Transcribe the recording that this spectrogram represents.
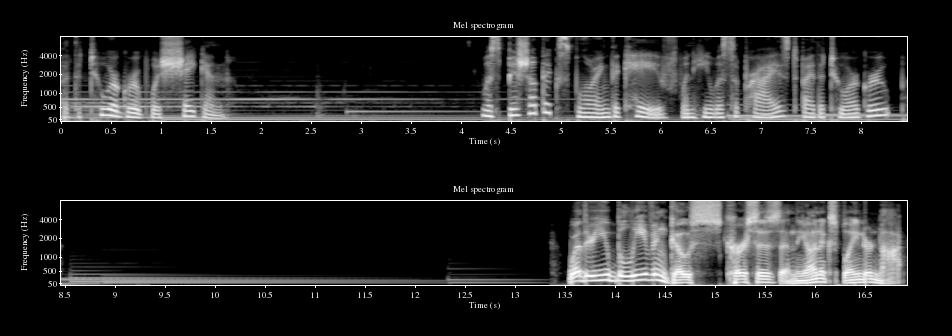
but the tour group was shaken. Was Bishop exploring the cave when he was surprised by the tour group? Whether you believe in ghosts, curses, and the unexplained or not,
